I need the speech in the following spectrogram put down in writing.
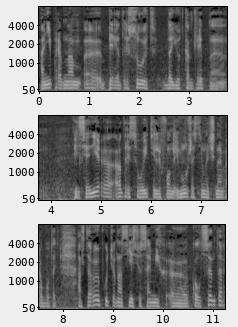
они прям нам э, переадресуют, дают конкретно пенсионера, адрес и телефон, и мы уже с ним начинаем работать. А второй путь у нас есть у самих э, колл-центр,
